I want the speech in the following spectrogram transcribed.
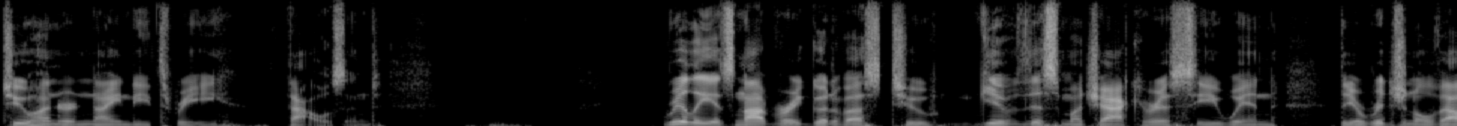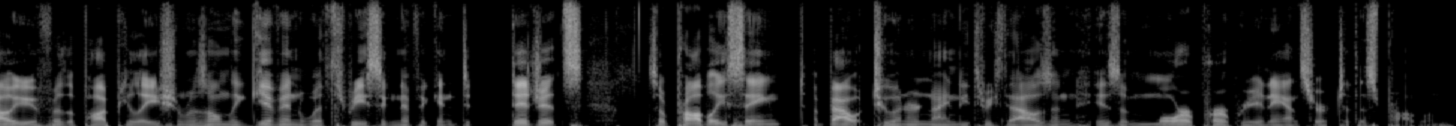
293,000. Really, it's not very good of us to give this much accuracy when the original value for the population was only given with three significant digits. So probably saying about 293,000 is a more appropriate answer to this problem.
